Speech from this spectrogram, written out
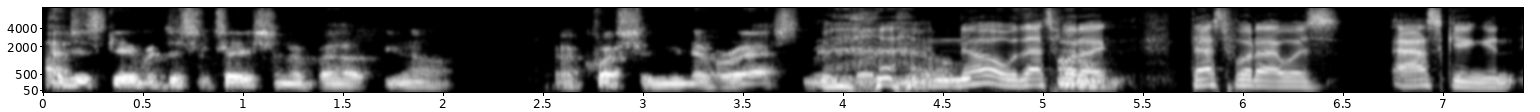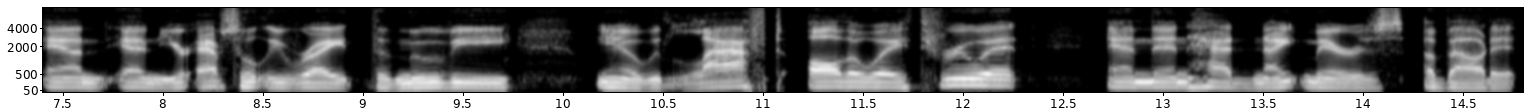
I just gave a dissertation about, you know, a question you never asked me. But, you know, no, that's what um, I that's what I was asking and and and you're absolutely right. The movie, you know, we laughed all the way through it and then had nightmares about it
